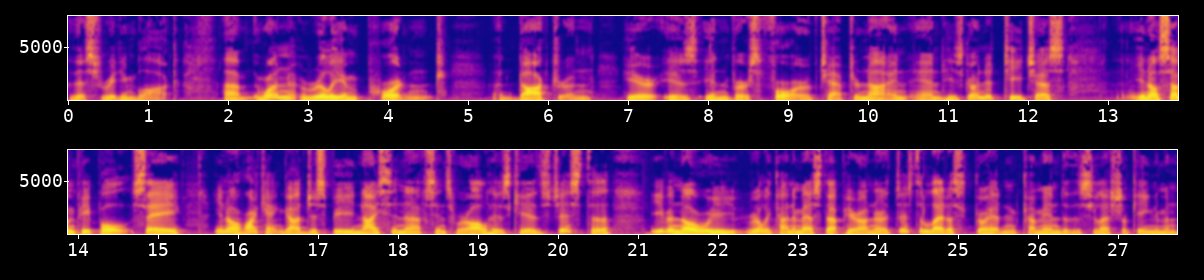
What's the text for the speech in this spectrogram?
this reading block. Um, one really important uh, doctrine here is in verse 4 of chapter 9, and he's going to teach us. You know, some people say, you know, why can't God just be nice enough since we're all his kids just to even though we really kind of messed up here on earth, just to let us go ahead and come into the celestial kingdom and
